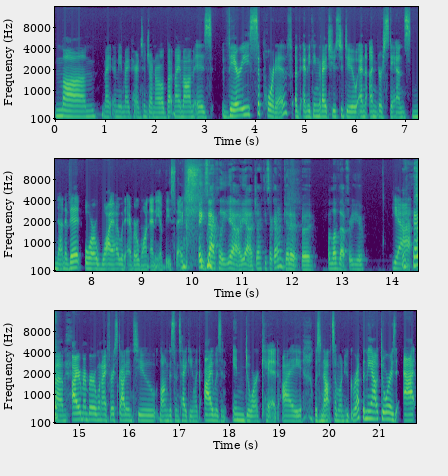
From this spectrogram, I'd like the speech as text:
mom, my, I mean, my parents in general, but my mom is very supportive of anything that I choose to do and understands none of it or why I would ever want any of these things. exactly. Yeah. Yeah. Jackie's like, I don't get it, but I love that for you. Yeah. Um, I remember when I first got into long distance hiking, like I was an indoor kid. I was not someone who grew up in the outdoors at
